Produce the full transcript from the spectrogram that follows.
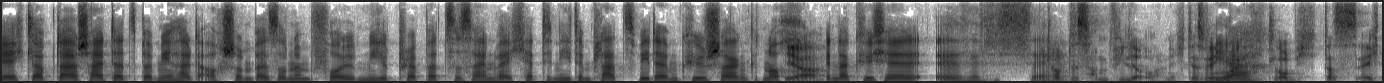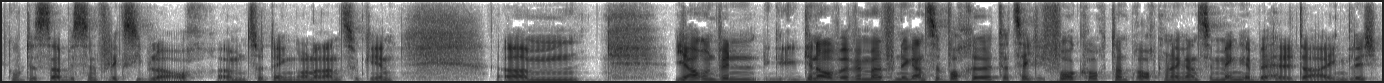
Ja, ich glaube, da scheitert es bei mir halt auch schon bei so einem Voll-Meal-Prepper zu sein, weil ich hätte nie den Platz, weder im Kühlschrank noch Ja. in der Küche. Äh, ist, äh, Ich glaube, das haben viele auch nicht. Deswegen Ja. meine ich, glaube ich, dass es echt gut ist, da ein bisschen flexibler auch ähm, zu denken und ranzugehen. Ähm, ja, und wenn, genau, weil wenn man für eine ganze Woche tatsächlich vorkocht, dann braucht man eine ganze Menge Behälter eigentlich.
